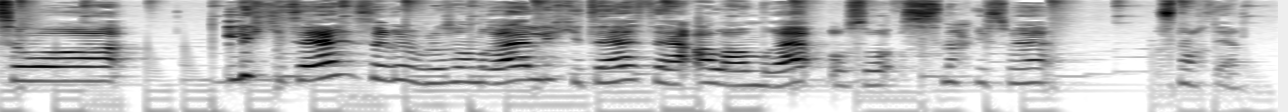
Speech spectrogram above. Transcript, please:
Så lykke til til Ruben og Sondre, lykke til til alle andre, og så snakkes vi snart igjen.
